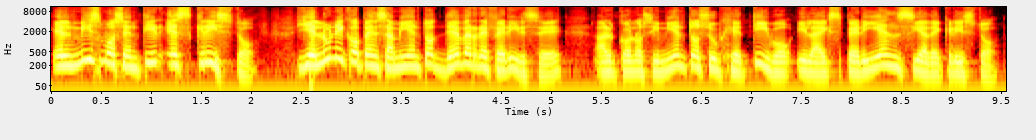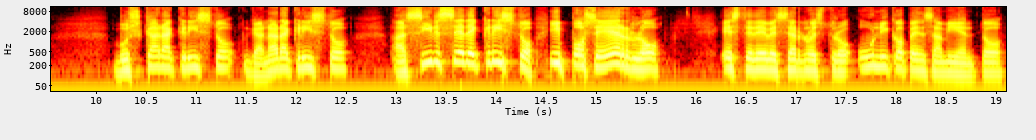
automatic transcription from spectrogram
El mismo sentir es Cristo, y el único pensamiento debe referirse al conocimiento subjetivo y la experiencia de Cristo. Buscar a Cristo, ganar a Cristo, asirse de Cristo y poseerlo, este debe ser nuestro único pensamiento,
